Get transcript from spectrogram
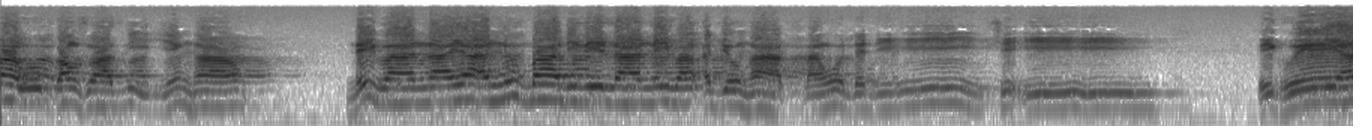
ပါးကိုကောင်းစွာသိခြင်းငှာနိဗ္ဗာန်ယအနုပါတိတေသာနိဗ္ဗာန်အကျိုးငှာသံဝတ္တတိဖြစ်၏ဘိခွေယံ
